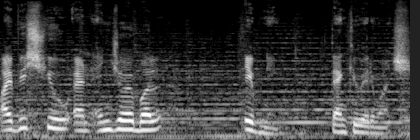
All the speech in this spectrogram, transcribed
I wish you an enjoyable evening. Thank you very much.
